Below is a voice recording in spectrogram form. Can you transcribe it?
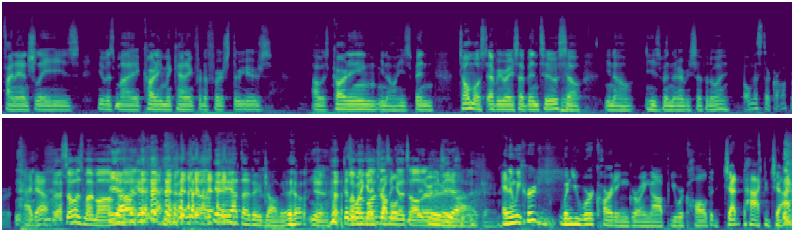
financially. He's he was my karting mechanic for the first three years. I was karting. You know he's been to almost every race I've been to. So you know he's been there every step of the way. Oh, Mr. Crawford. I know. So was my mom. Yeah. yeah, yeah, you have to name drop it. Yeah. Doesn't My wanna get in mom doesn't go to all the races. Yeah, okay. And then we heard when you were karting growing up, you were called Jetpack Jack.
